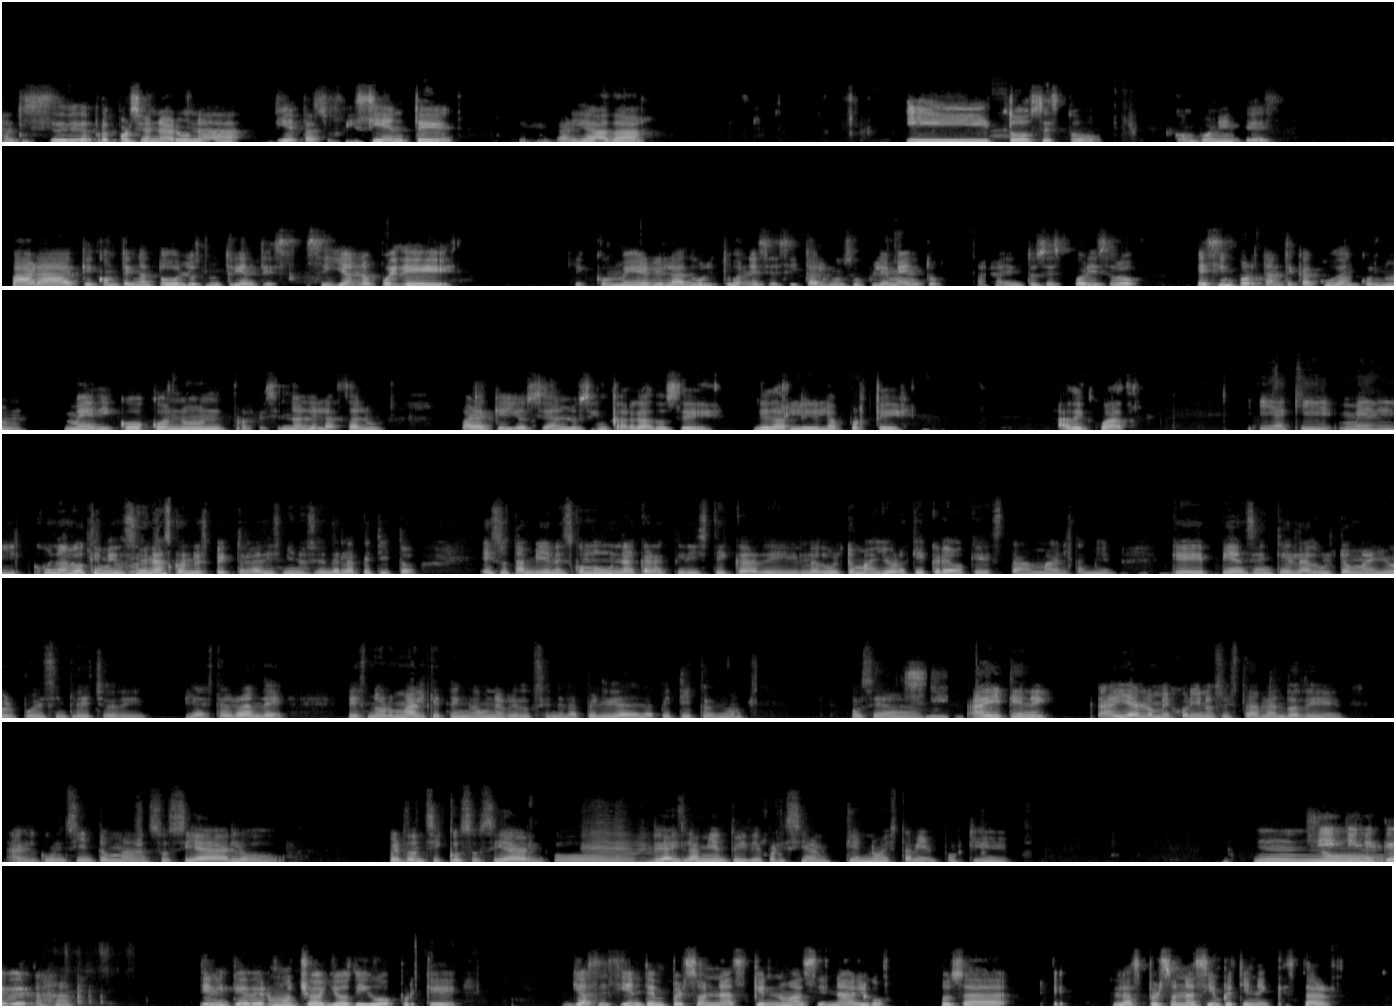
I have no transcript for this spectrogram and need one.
entonces se debe de proporcionar una dieta suficiente variada y todos estos componentes para que contengan todos los nutrientes. Si ya no puede comer el adulto, necesita algún suplemento. entonces, por eso es importante que acudan con un médico, con un profesional de la salud, para que ellos sean los encargados de, darle el aporte adecuado. Y aquí, Mel, con algo que mencionas con respecto a la disminución del apetito, eso también es como una característica del adulto mayor que creo que está mal también. Que piensen que el adulto mayor, por el simple hecho de ya estar grande, es normal que tenga una reducción de la pérdida del apetito, ¿no? O sea, ahí tiene, ahí a lo mejor y nos está hablando de algún síntoma social o, perdón, psicosocial o de aislamiento y depresión que no está bien, porque... Sí, tiene que ver. Ajá tiene que ver mucho, yo digo, porque ya se sienten personas que no hacen algo. O sea, las personas siempre tienen que estar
